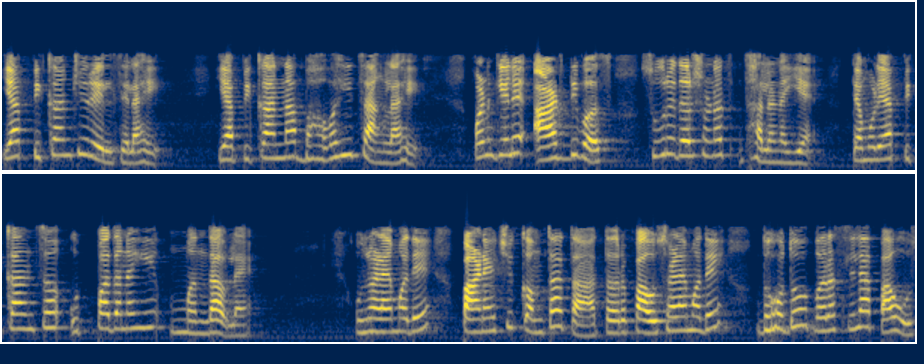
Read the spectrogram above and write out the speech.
या पिकांची रेलचेल आहे. या पिकांना भावही चांगला आहे. पण गेले आठ दिवस सूर्यदर्शनच झालं नाहीये. त्यामुळे या पिकांचं उत्पादनही मंदावलंय. उन्हाळ्यामध्ये पाण्याची कमतरता तर पावसाळ्यामध्ये धोधो बरसलेला पाऊस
